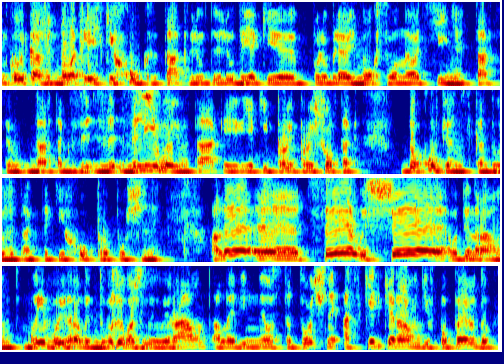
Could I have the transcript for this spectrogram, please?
Інколи кажуть балаклійський хук. Так, люди, люди, які полюбляють бокс, вони оцінять. Так, це удар так з, з, з лівою, так, і який пройшов так до Куп'янська, дуже так такий хук пропущений. Але е, це лише один раунд. Ми виграли дуже важливий раунд, але він не остаточний. А скільки раундів попереду,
